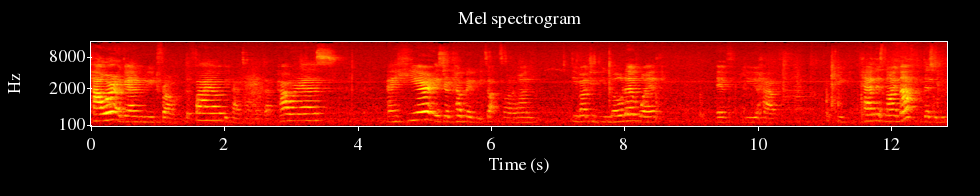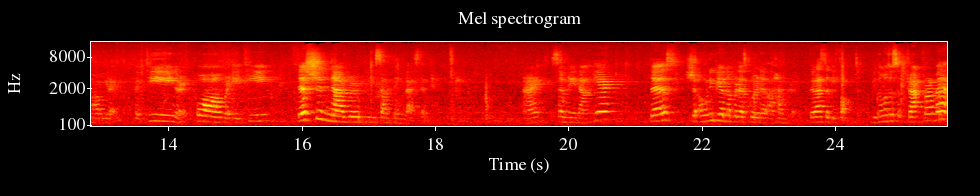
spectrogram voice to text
Power, again, read from the file, depends on what that power is. And here is your calculated result. So I want D.Va to be loaded with, if you have, if 10 is not enough, this would be probably like 15 or 12 or 18. This should never be something less than 10. Alright, similarly down here, this should only be a number that's greater than 100. That's the default. We don't want to subtract from it,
